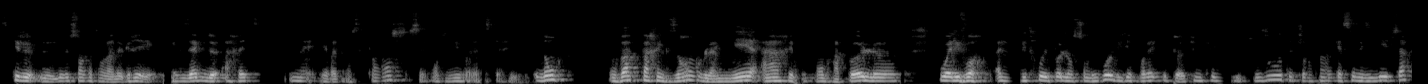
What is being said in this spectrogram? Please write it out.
Ce qui est le, 180 degrés exact de arrête, mais il n'y a pas de conséquence, c'est continue, voilà ce qui arrive. donc, on va par exemple amener à répondre à Paul euh, ou aller voir, aller trouver Paul dans son bureau et lui dire voilà, écoute, tu me critiques toujours, tu es toujours en train de casser mes idées, tout ça.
